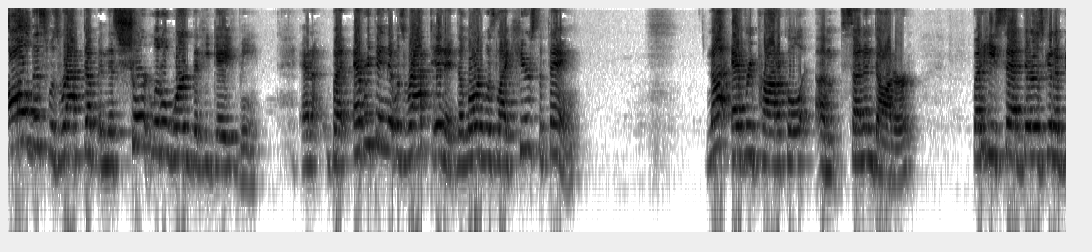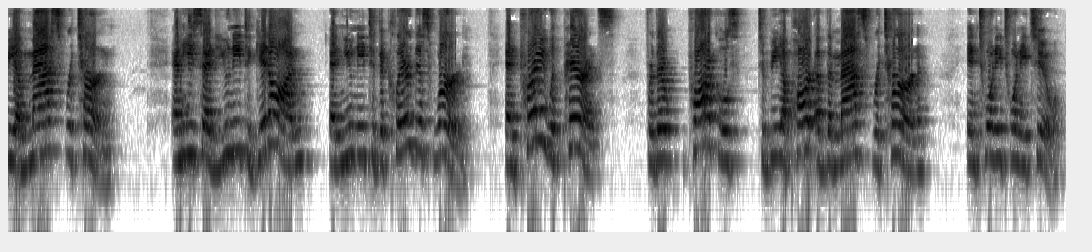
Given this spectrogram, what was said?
all this was wrapped up in this short little word that he gave me. And but everything that was wrapped in it, the Lord was like, here's the thing. Not every prodigal um, son and daughter, but he said there's going to be a mass return. And he said, you need to get on and you need to declare this word and pray with parents for their prodigals to be a part of the mass return in 2022.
